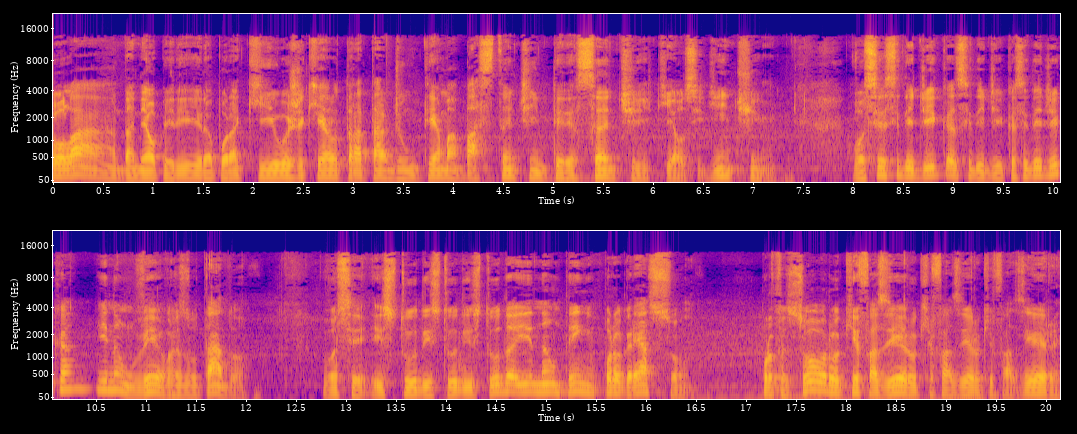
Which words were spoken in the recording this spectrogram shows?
Olá, Daniel Pereira por aqui. Hoje quero tratar de um tema bastante interessante, que é o seguinte: você se dedica, se dedica, se dedica e não vê o resultado. Você estuda, estuda, estuda e não tem progresso. Professor, o que fazer, o que fazer, o que fazer?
